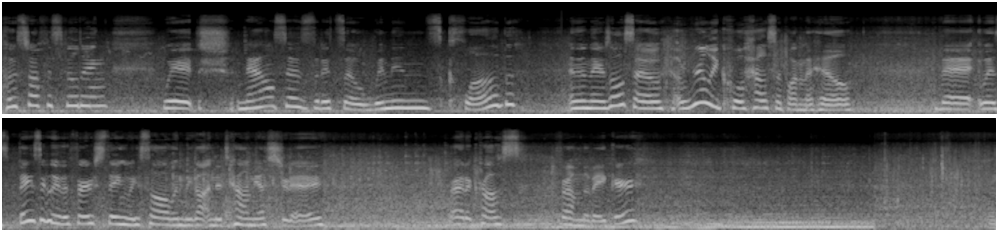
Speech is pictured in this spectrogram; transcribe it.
post office building, which now says that it's a women's club. And then there's also a really cool house up on the hill that was basically the first thing we saw when we got into town yesterday, right across from the baker. And do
